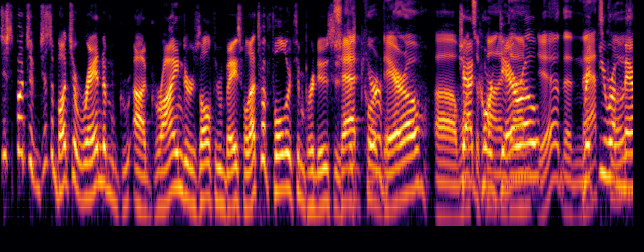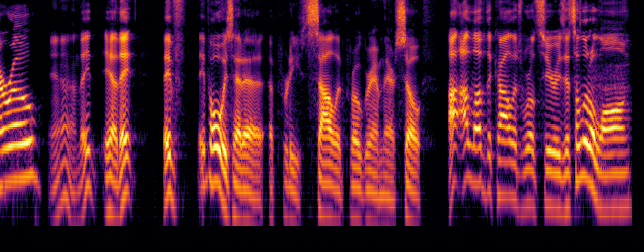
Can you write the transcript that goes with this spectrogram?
Just a bunch of just a bunch of random gr- uh, grinders all through baseball. That's what Fullerton produces. Chad Cordero. Uh, Chad Cordero, Yeah, the Nats Ricky. Romero. Yeah, they yeah they they've they've always had a, a pretty solid program there. So I, I love the College World Series. It's a little long,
